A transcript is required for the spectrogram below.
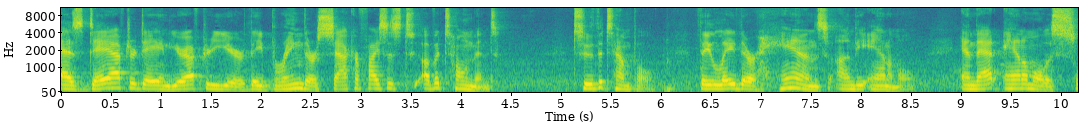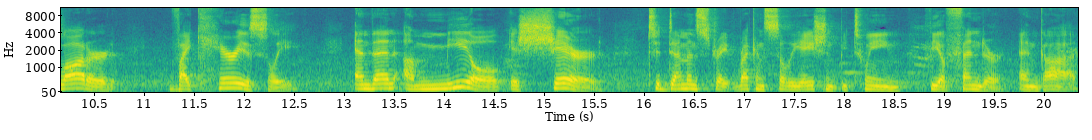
as day after day and year after year they bring their sacrifices to, of atonement to the temple. They lay their hands on the animal, and that animal is slaughtered vicariously. And then a meal is shared to demonstrate reconciliation between the offender and God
